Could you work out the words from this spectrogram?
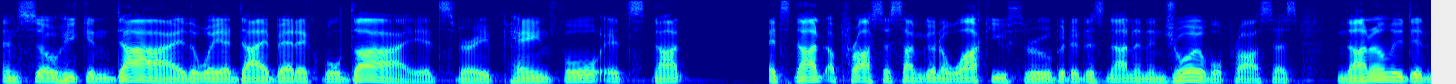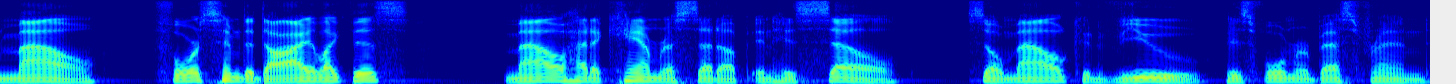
And so he can die the way a diabetic will die. It's very painful. It's not it's not a process I'm going to walk you through, but it is not an enjoyable process. Not only did Mao force him to die like this, Mao had a camera set up in his cell so Mao could view his former best friend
